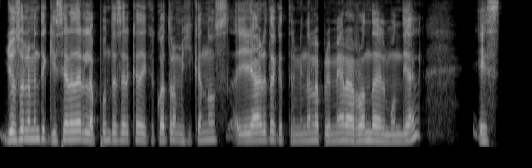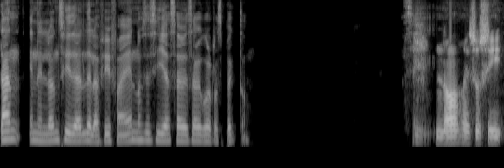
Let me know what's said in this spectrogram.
Yo solamente quisiera dar el apunte acerca de que cuatro mexicanos, ya ahorita que terminó la primera ronda del Mundial, están en el once ideal de la FIFA, ¿eh? No sé si ya sabes algo al respecto. Sí. No, eso sí.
